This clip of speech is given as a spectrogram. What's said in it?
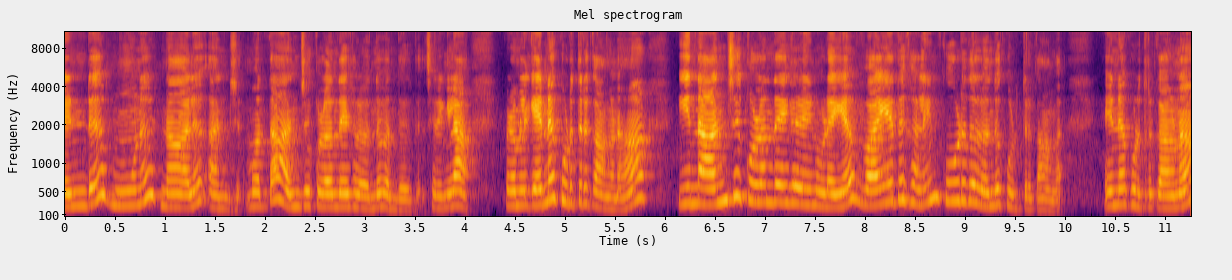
ரெண்டு மூணு நாலு அஞ்சு. மொத்தம் அஞ்சு குழந்தைகள் வந்து வந்துடுது சரிங்களா? இப்போ நம்மளுக்கு என்ன கொடுத்துருக்காங்கன்னா இந்த அஞ்சு குழந்தைகளினுடைய வயதுகளின் கூடுதல் வந்து கொடுத்துருக்காங்க. என்ன கொடுத்துருக்காங்கன்னா?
